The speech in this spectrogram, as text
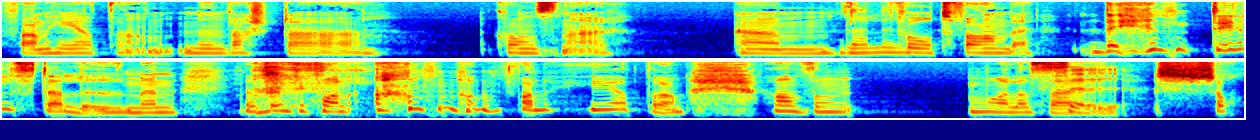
fan heter han, min värsta konstnär. Um, fortfarande. Det är dels Dalí, men jag tänker på en annan. Vad fan heter han? Han som målar så här tjock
